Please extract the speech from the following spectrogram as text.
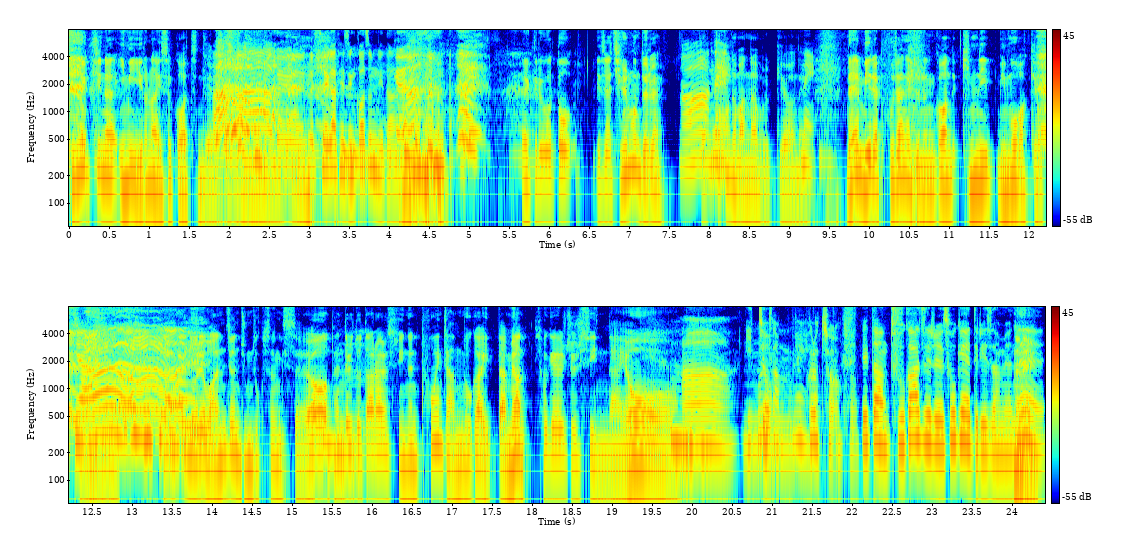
김립 씨는 이미 일어나 있을 것 같은데. 아, 네. 그래서 제가 대신 꺼줍니다. 네, 그리고 또 이제 질문들을 아, 또 네. 조금 더 만나볼게요. 네. 네. 내 미래 보장해 주는 건 김립 미모밖에 없어요. Hi High 노래 완전 중독성 있어요. 팬들도 따라할 수 있는 포인트 안무가 있다면 소개해 줄 수 있나요? 아 있죠. 포인트 안무. 네. 그렇죠. 일단 두 가지를 소개해드리자면은 네네.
